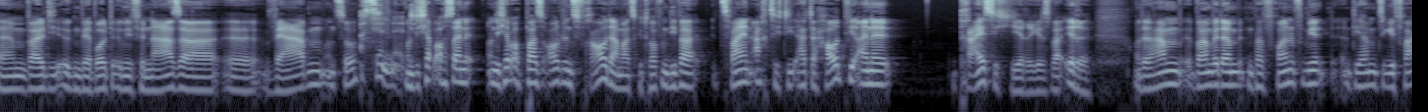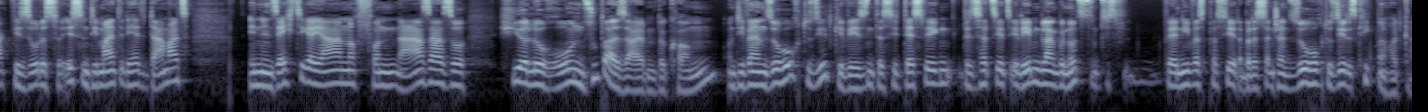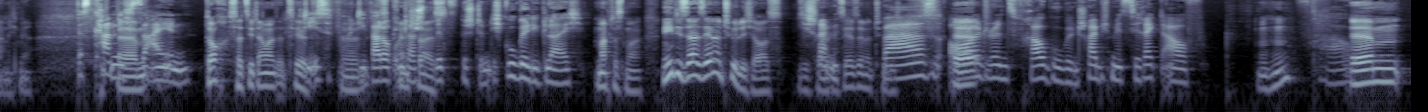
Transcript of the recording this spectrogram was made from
ähm, weil die irgendwer wollte irgendwie für NASA äh, werben und so. Ach, ja nett. Und ich habe auch seine und ich habe auch Buzz Aldrins Frau damals getroffen, die war 82, die hatte Haut wie eine 30-Jährige, das war irre. Und dann haben, waren wir da mit ein paar Freunden von mir, und die haben sie gefragt, wieso das so ist. Und die meinte, die hätte damals in den 60er Jahren noch von NASA so Hyaluron-Supersalben bekommen. Und die wären so hoch dosiert gewesen, dass sie deswegen, das hat sie jetzt ihr Leben lang benutzt und das wäre nie was passiert. Aber das ist anscheinend so hoch dosiert, das kriegt man heute gar nicht mehr. Das kann nicht Ähm, sein. Doch, das hat sie damals erzählt. Die, ist, Äh, die war das doch unterspritzt Scheiß. bestimmt. Ich google die gleich. Mach das mal. Nee, die sah sehr natürlich aus. muss Ich sagen. schreibe mir sehr, sehr natürlich. Buzz Aldrins Frau googeln. Schreibe ich mir jetzt direkt auf. Frau Ähm.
